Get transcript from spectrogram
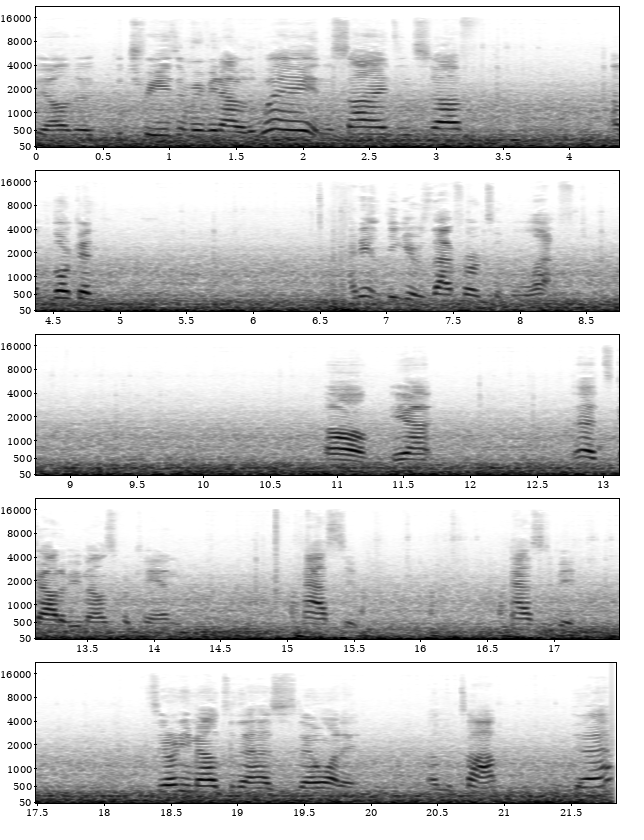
See all the the trees are moving out of the way and the signs and stuff. I'm looking. I didn't think it was that far to the left. Oh yeah, that's got to be Mount Spokane. Has to. Has to be. The only mountain that has snow on it. On the top. Yeah.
